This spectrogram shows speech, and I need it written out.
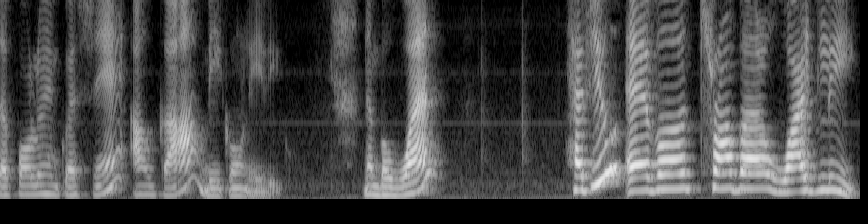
the following question အောက်ကမိကုန်းလေးတွေ number 1 Have you ever traveled widely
